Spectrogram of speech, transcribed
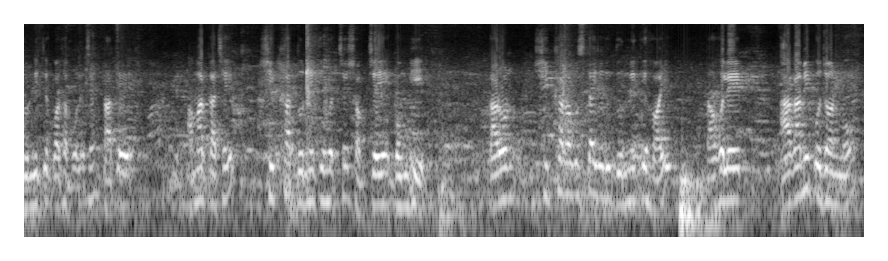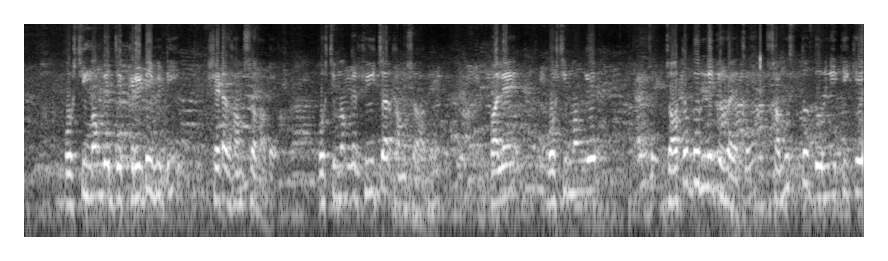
দুর্নীতির কথা বলেছেন, তাতে আমার কাছে শিক্ষার দুর্নীতি হচ্ছে সবচেয়ে গম্ভীর। কারণ শিক্ষা ব্যবস্থায় যদি দুর্নীতি হয়, তাহলে আগামী প্রজন্ম পশ্চিমবঙ্গের যে ক্রিয়েটিভিটি সেটা ধ্বংস হবে। পশ্চিমবঙ্গের ফিউচার ধ্বংস হবে। ফলে পশ্চিমবঙ্গের যত দুর্নীতি হয়েছে, সমস্ত দুর্নীতিকে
